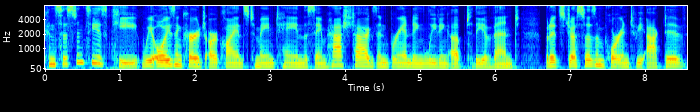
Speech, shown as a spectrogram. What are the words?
Consistency is key. We always encourage our clients to maintain the same hashtags and branding leading up to the event, but it's just as important to be active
